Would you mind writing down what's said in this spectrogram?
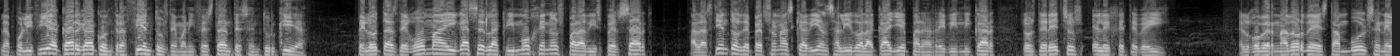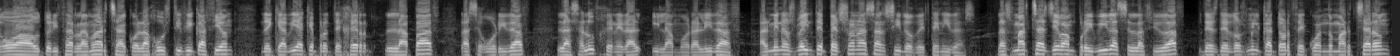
La policía carga contra cientos de manifestantes en Turquía. Pelotas de goma y gases lacrimógenos para dispersar a las cientos de personas que habían salido a la calle para reivindicar los derechos LGTBI. El gobernador de Estambul se negó a autorizar la marcha con la justificación de que había que proteger la paz, la seguridad, la salud general y la moralidad. Al menos 20 personas han sido detenidas. Las marchas llevan prohibidas en la ciudad desde 2014 cuando marcharon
